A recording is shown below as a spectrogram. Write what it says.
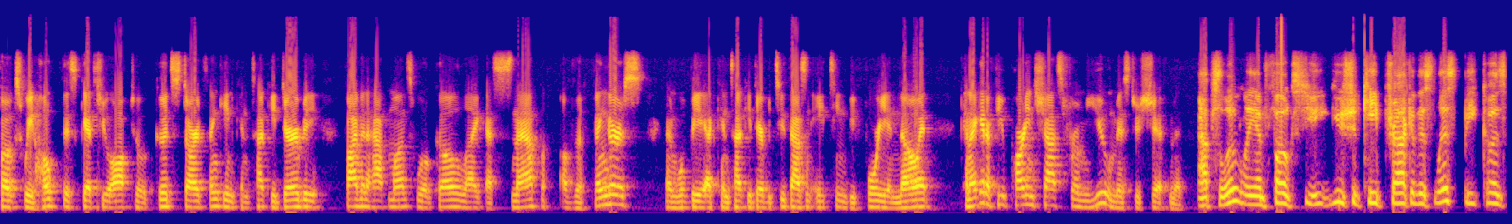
Folks, we hope this gets you off to a good start thinking Kentucky Derby five and a half months will go like a snap of the fingers, and we'll be at Kentucky Derby 2018 before you know it. Can I get a few parting shots from you, Mr. Shifman? Absolutely. And folks, you, you should keep track of this list because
